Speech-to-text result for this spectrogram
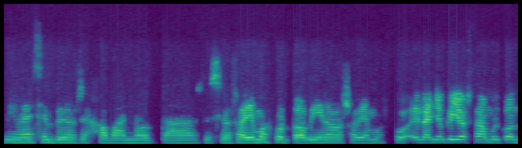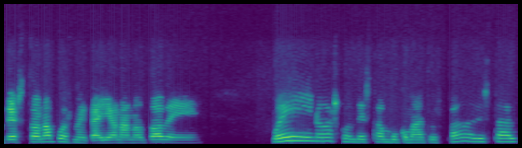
Mi madre siempre nos dejaba notas de si nos habíamos portado bien o nos habíamos... El año que yo estaba muy contestona, pues me caía una nota de, bueno, has contestado un poco mal a tus padres, tal.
